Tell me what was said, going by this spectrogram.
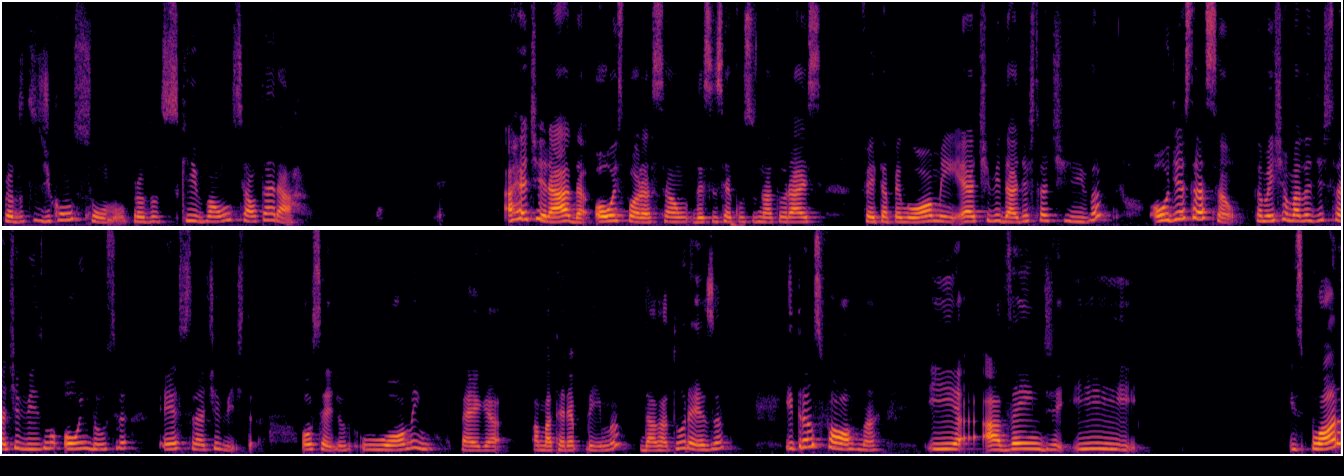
produtos de consumo, produtos que vão se alterar. A retirada ou exploração desses recursos naturais feita pelo homem é atividade extrativa ou de extração, também chamada de extrativismo ou indústria extrativista. Ou seja, o homem pega a matéria-prima da natureza e transforma e a vende e explora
